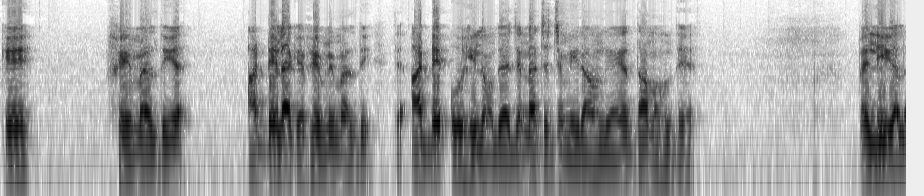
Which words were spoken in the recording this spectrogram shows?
ਕੇ ਫੇਮ ਮਿਲਦੀ ਹੈ ਆਡੇ ਲੈ ਕੇ ਫੇਮ ਨਹੀਂ ਮਿਲਦੀ ਤੇ ਆਡੇ ਉਹੀ ਲਾਉਂਦੇ ਆ ਜਿਨ੍ਹਾਂ 'ਚ ਜ਼ਮੀਰਾਂ ਹੁੰਦੀਆਂ ਜਾਂ ਦਮ ਹੁੰਦੇ ਆ। ਪਹਿਲੀ ਗੱਲ।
